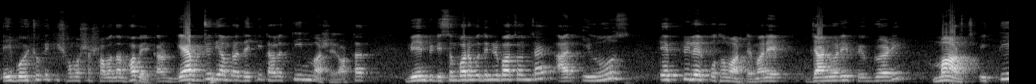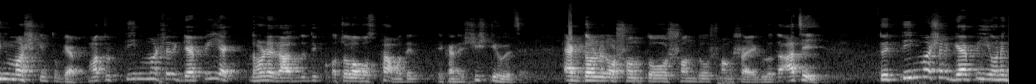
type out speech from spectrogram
এই বৈঠকে কি সমস্যার সমাধান হবে? কারণ গ্যাপ যদি আমরা দেখি, তাহলে তিন মাসের, অর্থাৎ বিএনপি ডিসেম্বরের মধ্যে নির্বাচন চায় আর ইউনুস এপ্রিলের প্রথমার্ধে মানে জানুয়ারি, ফেব্রুয়ারি, মার্চ, এই তিন মাস কিন্তু গ্যাপ। মাত্র তিন মাসের গ্যাপেই এক ধরনের রাজনৈতিক অচল অবস্থা আমাদের এখানে সৃষ্টি হয়েছে। এক ধরনের অসন্তোষ, সন্দেহ, সংশয়, এগুলো তো আছেই। তো এই তিন মাসের গ্যাপই অনেক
